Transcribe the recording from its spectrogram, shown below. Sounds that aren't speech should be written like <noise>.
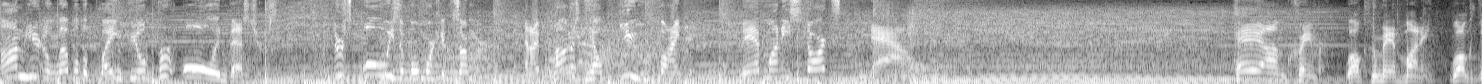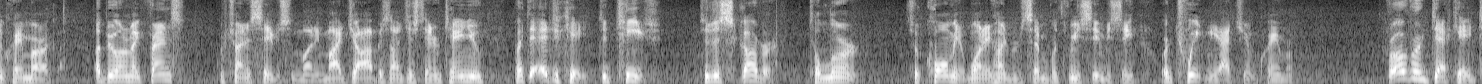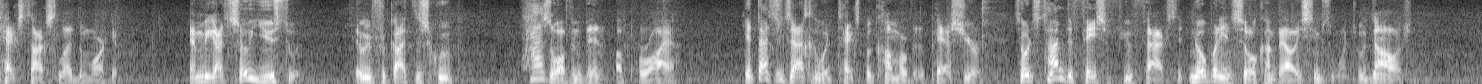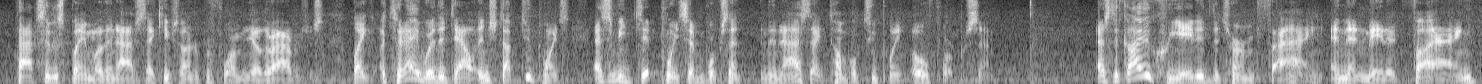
I'm here to level the playing field for all investors. There's always a bull market somewhere, and I promise to help you find it. Mad Money starts now. Hey, I'm Cramer. Welcome to Mad Money. Welcome to Cramerica. If you want to make friends, I'm trying to save you some money. My job is not just to entertain you, but to educate, to teach, to discover, to learn. So call me at 1 800 743 CNBC or tweet me at Jim Cramer. For over a decade, tech stocks led the market. And we got so used to it that we forgot this group has often been a pariah. Yet that's exactly what tech's become over the past year. So it's time to face a few facts that nobody in Silicon Valley seems to want to acknowledge. Facts that explain why the Nasdaq keeps underperforming the other averages. Like uh, today, where the Dow inched up two points, S&P dipped 0.74%, and the Nasdaq tumbled 2.04%. As the guy who created the term FANG and then made it FANG,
